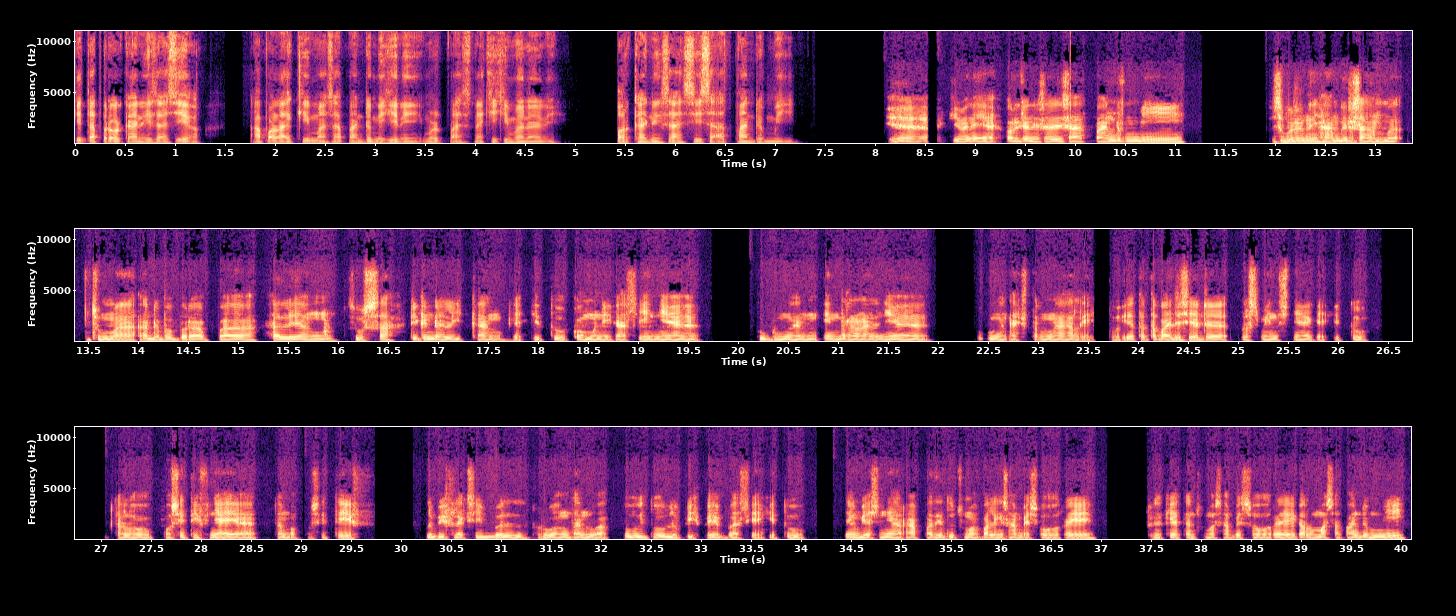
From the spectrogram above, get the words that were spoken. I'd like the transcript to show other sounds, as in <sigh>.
kita berorganisasi ya. Apalagi masa pandemi gini. Menurut Mas Neki gimana nih? Organisasi saat pandemi. Ya gimana ya organisasi saat pandemi sebenarnya hampir sama. Cuma ada beberapa hal yang susah dikendalikan kayak gitu komunikasinya, hubungan internalnya, hubungan eksternal kayak gitu. Ya tetap aja sih ada plus minusnya kayak gitu. Kalau positifnya ya dampak positif lebih fleksibel ruang dan waktu itu lebih bebas kayak gitu. Yang biasanya rapat itu cuma paling sampai sore, berkegiatan cuma sampai sore. Kalau masa pandemi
